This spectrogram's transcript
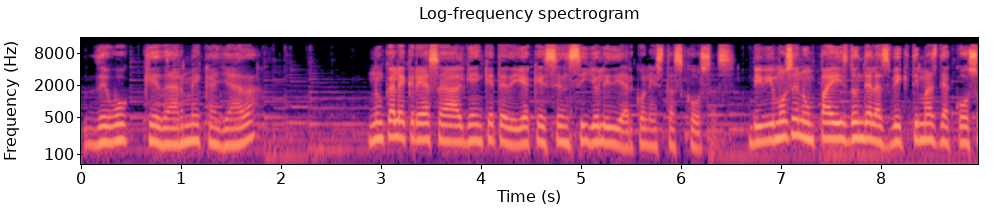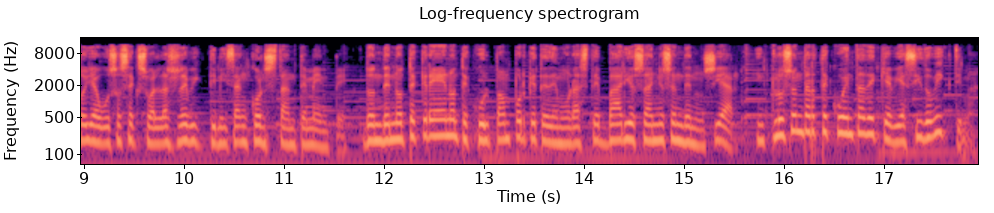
debo quedarme callada? Nunca le creas a alguien que te diga que es sencillo lidiar con estas cosas. Vivimos en un país donde a las víctimas de acoso y abuso sexual las revictimizan constantemente, donde no te creen o te culpan porque te demoraste varios años en denunciar, incluso en darte cuenta de que habías sido víctima.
